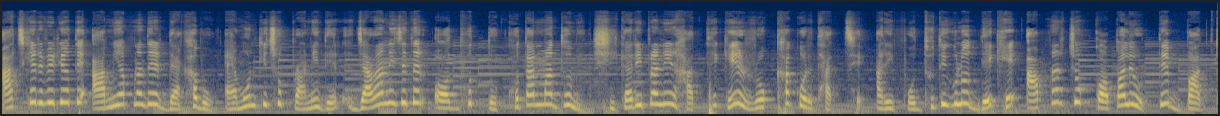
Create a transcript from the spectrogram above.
আজকের ভিডিওতে আমি আপনাদের দেখাবো এমন কিছু প্রাণীদের যারা নিজেদের অদ্ভুত দক্ষতার মাধ্যমে শিকারী প্রাণীর হাত থেকে রক্ষা করে থাকছে। আর এই পদ্ধতিগুলো দেখে আপনার চোখ কপালে উঠতে বাধ্য।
